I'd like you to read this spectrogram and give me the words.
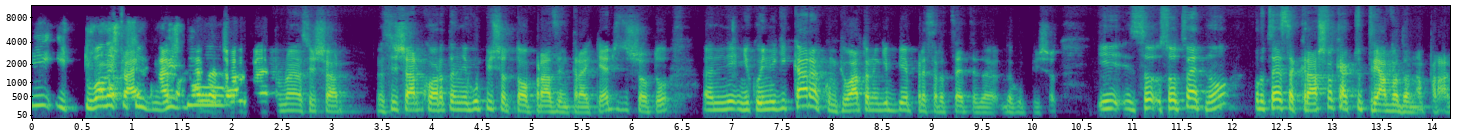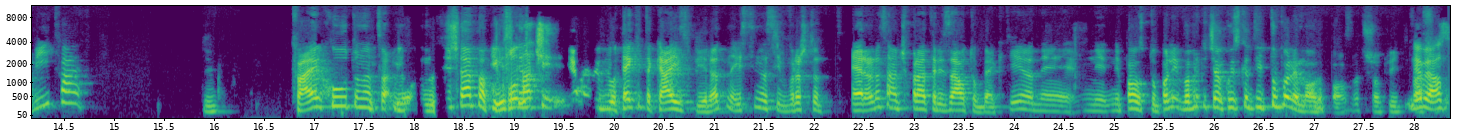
и, и това нещо съм го виждал. Това е проблема с C-Sharp. На C-Sharp хората не го пишат то празен try catch, защото никой не ги кара, компилатор не ги бие през ръцете да, да го пишат. И съответно процесът крашва както трябва да направи и това е. Това е хубавото на това. Но, но C-Sharp, ако искат, значи... библиотеки така избират, наистина си връщат ерора, само че правят result обекти, а не, не, не ползват тупали, въпреки че ако искат и тупали могат да ползват, защото и Не бе, аз,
